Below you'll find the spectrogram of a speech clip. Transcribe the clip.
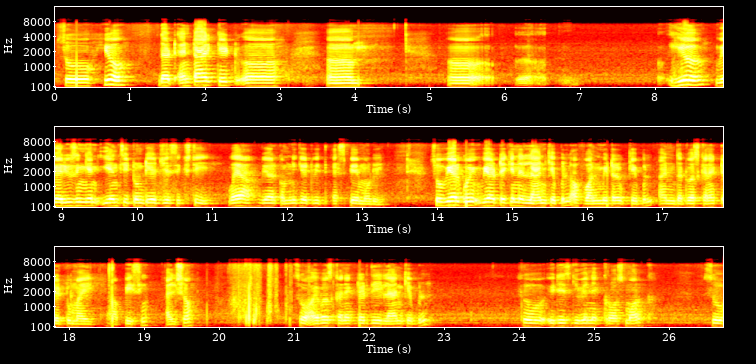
So here that entire kit uh, um, uh, uh, here we are using an ENC28J60 where we are communicate with SPI module so we are going we are taking a LAN cable of 1 meter cable and that was connected to my uh, PC I'll show. So I was connected the LAN cable. So it is given a cross mark. So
